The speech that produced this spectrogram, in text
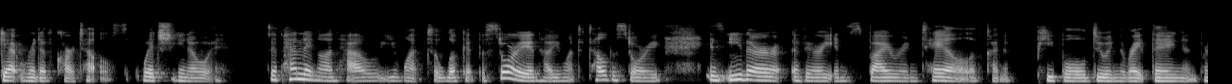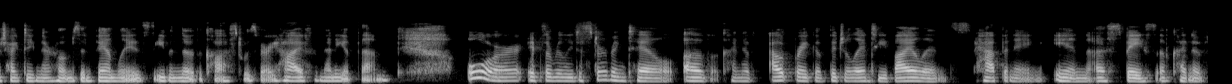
get rid of cartels, which, you know, depending on how you want to look at the story and how you want to tell the story, is either a very inspiring tale of kind of people doing the right thing and protecting their homes and families, even though the cost was very high for many of them. Or it's a really disturbing tale of a kind of outbreak of vigilante violence happening in a space of kind of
